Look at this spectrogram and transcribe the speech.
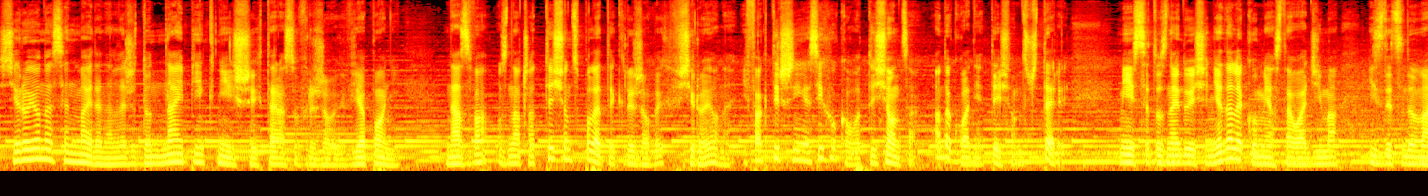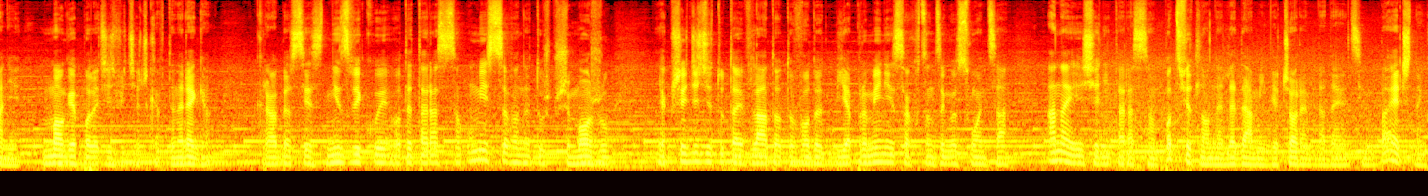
Shirojone Senmaida należy do najpiękniejszych tarasów ryżowych w Japonii. Nazwa oznacza tysiąc poletek ryżowych w Shirojone i faktycznie jest ich około tysiąca, a dokładnie 1004. Miejsce to znajduje się niedaleko miasta Ładzima i zdecydowanie mogę polecieć wycieczkę w ten region. Krajobraz jest niezwykły, bo te tarasy są umiejscowione tuż przy morzu. Jak przyjdziecie tutaj w lato, to woda odbija promienie zachodzącego słońca, a na jesieni tarasy są podświetlone LEDami wieczorem nadającymi bajecznego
